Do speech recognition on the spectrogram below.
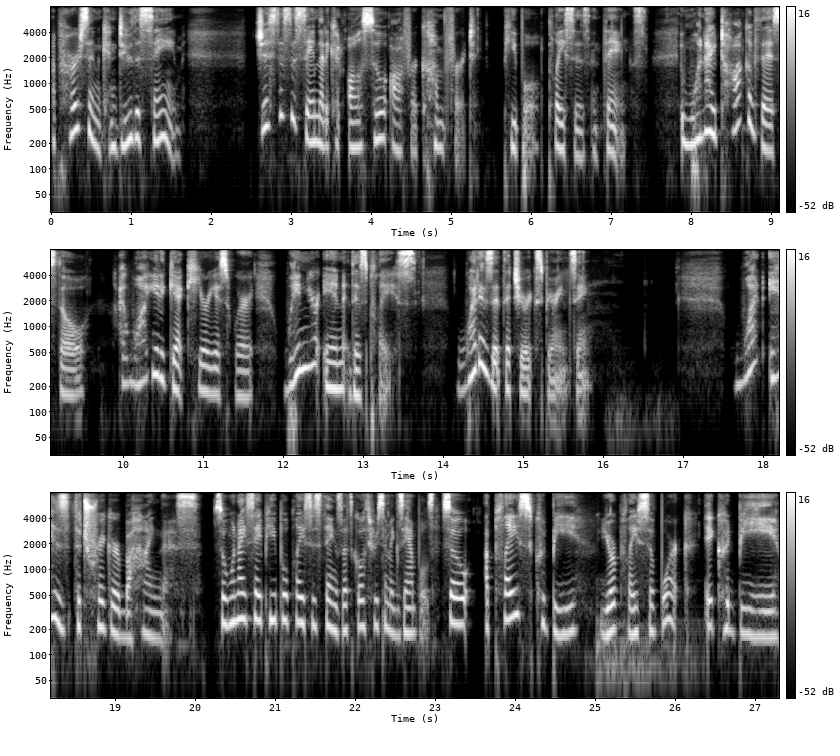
A person can do the same, just as the same that it could also offer comfort, people, places, and things. When I talk of this, though, I want you to get curious where, when you're in this place, what is it that you're experiencing? What is the trigger behind this? So, when I say people, places, things, let's go through some examples. So, a place could be your place of work, it could be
